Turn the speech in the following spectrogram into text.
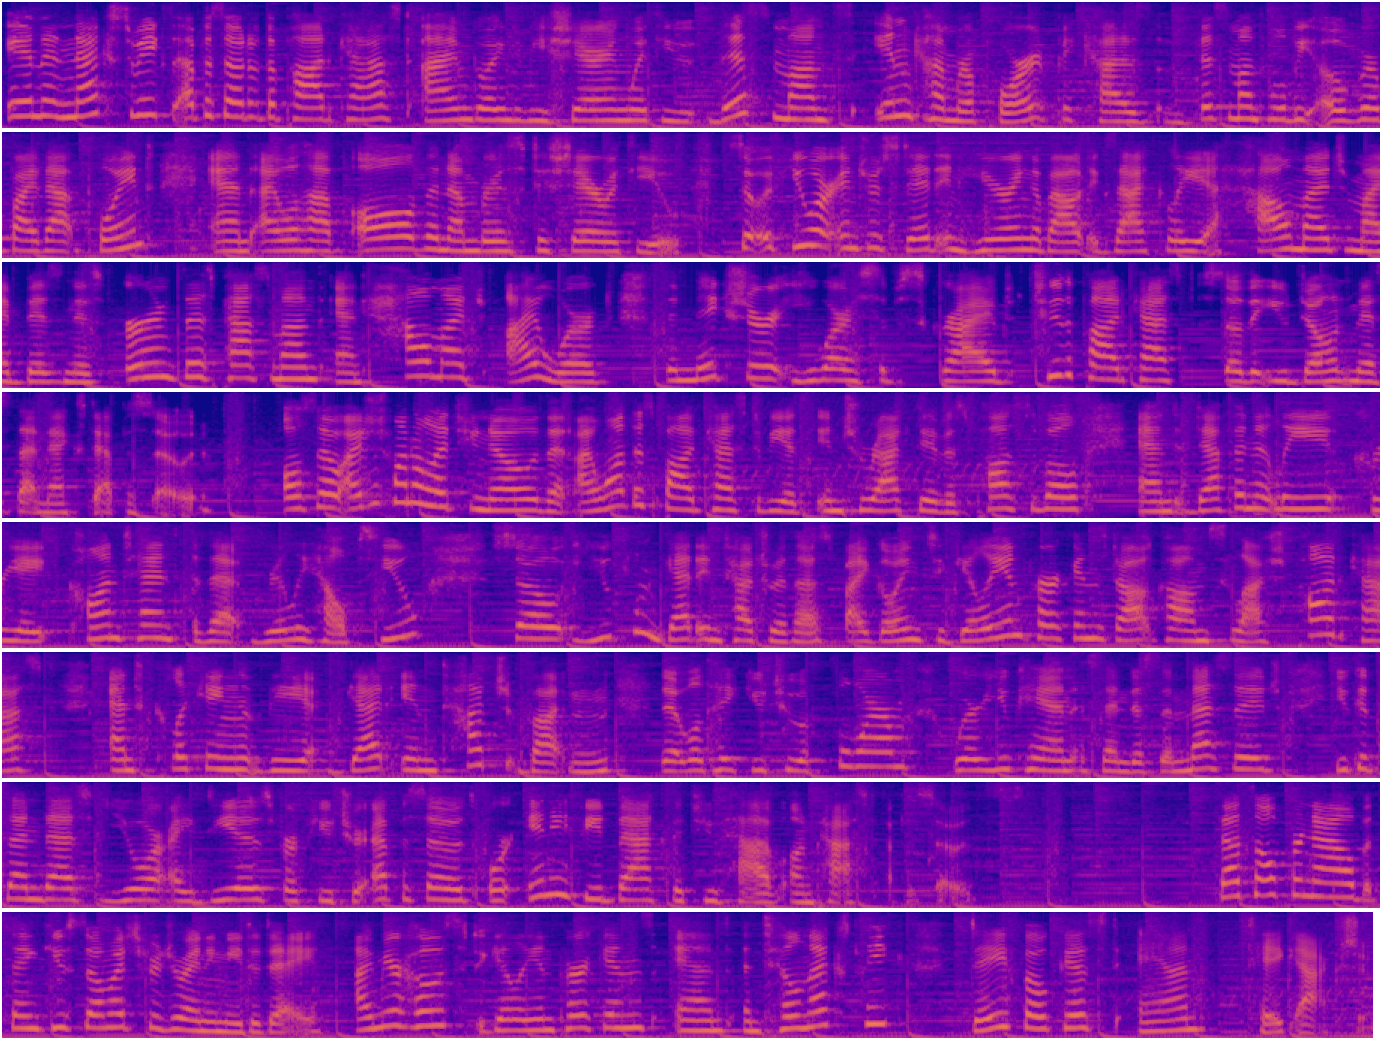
In next week's episode of the podcast, I'm going to be sharing with you this month's income report because this month will be over by that point, and I will have all the numbers to share with you. So, if you are interested in hearing about exactly how much my business earned this past month and how much I worked, then make sure you are subscribed to the podcast so that you don't miss that next episode. Also, I just want to let you know that I want this podcast to be as interactive as possible and definitely create content that really helps you. So you can get in touch with us by going to gillianperkins.com slash podcast and clicking the get in touch button that will take you to a form where you can send us a message. You could send us your ideas for future episodes or any feedback that you have on past episodes. That's all for now, but thank you so much for joining me today. I'm your host, Gillian Perkins, and until next week, stay focused and take action.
